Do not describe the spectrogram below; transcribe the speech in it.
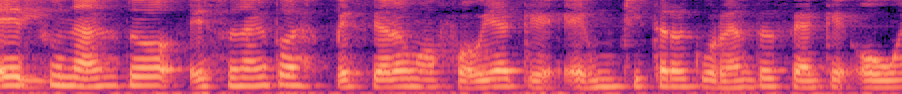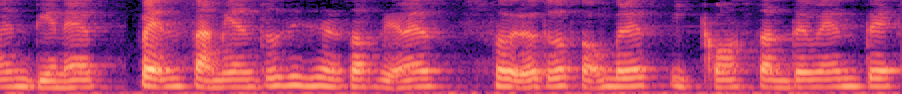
es un acto, es un acto de especial homofobia que eh, un chiste recurrente sea que Owen tiene pensamientos y sensaciones sobre otros hombres y constantemente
